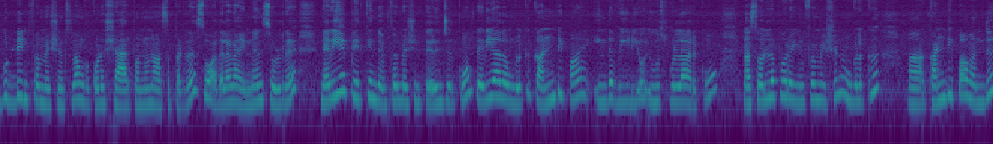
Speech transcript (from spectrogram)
குட் இன்ஃபர்மேஷன்ஸ்லாம் உங்கள் கூட ஷேர் பண்ணணும்னு ஆசைப்பட்றேன். ஸோ அதெல்லாம் நான் என்னன்னு சொல்கிறேன் நிறைய பேருக்கு இந்த இன்ஃபர்மேஷன் தெரிஞ்சிருக்கும். தெரியாதவங்களுக்கு கண்டிப்பாக இந்த வீடியோ யூஸ்ஃபுல்லாக இருக்கும். நான் சொல்ல போகிற இன்ஃபர்மேஷன் உங்களுக்கு கண்டிப்பாக வந்து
